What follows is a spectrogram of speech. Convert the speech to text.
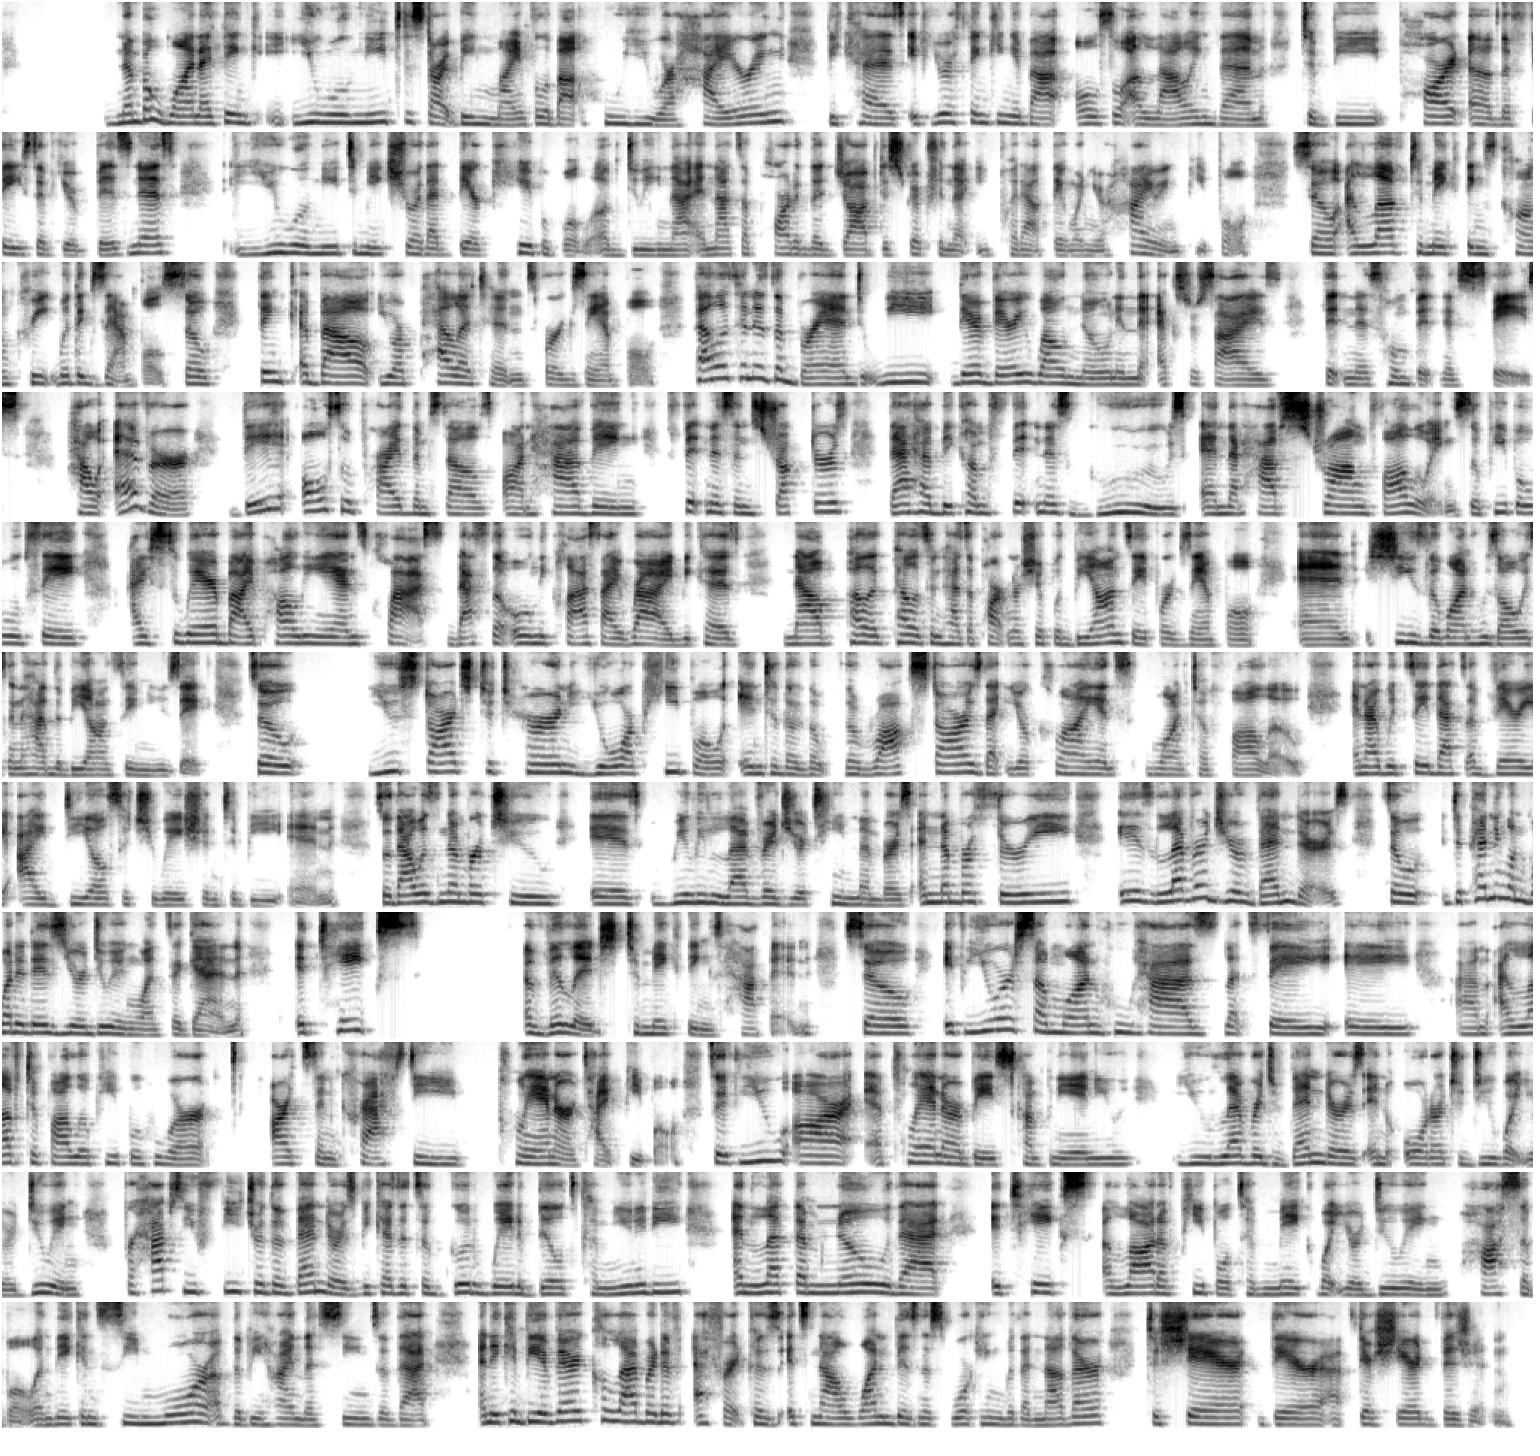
number one, I think you will need to start being mindful about who you are hiring because if you're thinking about also allowing them to be part of the face of your business, you will need to make sure that they're capable of doing that. And that's a part of the job description that you put out there when you're hiring people. So I love to make things concrete with examples. So think about your Pelotons, for example. Peloton is a brand. We they're very well known in the exercise fitness, home fitness space. However, they also pride themselves on having fitness instructors that have become fitness gurus and that have strong followings. So people will say, I swear by Pollyanne's class. That's the only class I ride because now Peloton has a partnership with Beyonce, for example, and she's the one who's always going to have the Beyonce music. So you start to turn your people into the, the, the, rock stars that your clients want to follow. And I would say that's a very ideal situation to be in. So that was number two is really leverage your team members. And number three is leverage your vendors. So depending on what it is you're doing, once again, it takes a village to make things happen. So if you're someone who has, let's say, a, um, I love to follow people who are arts and crafty planner type people. So if you are a planner based company and you you leverage vendors in order to do what you're doing, perhaps you feature the vendors because it's a good way to build community and let them know that it takes a lot of people to make what you're doing possible. And they can see more of the behind the scenes of that. And it can be a very collaborative effort because it's now one business working with another to share their uh, their shared vision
